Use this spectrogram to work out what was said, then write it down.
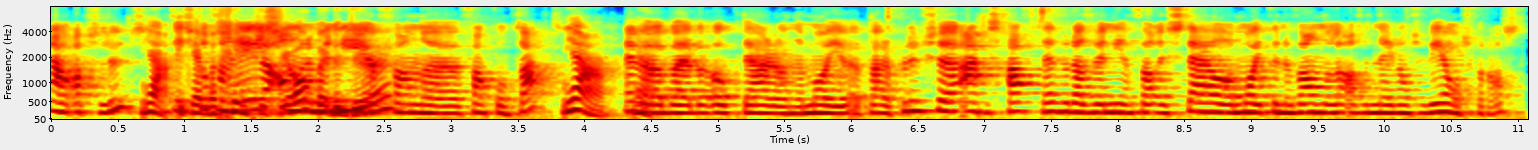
Nou, absoluut. Ja, het is toch een hele andere bij de manier deur. van, eh, van contact. Ja, En ja. we, we hebben ook daar een mooie paraplu's aangeschaft. Hè, zodat we in ieder geval in stijl mooi kunnen wandelen als het Nederlandse weer ons verrast.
